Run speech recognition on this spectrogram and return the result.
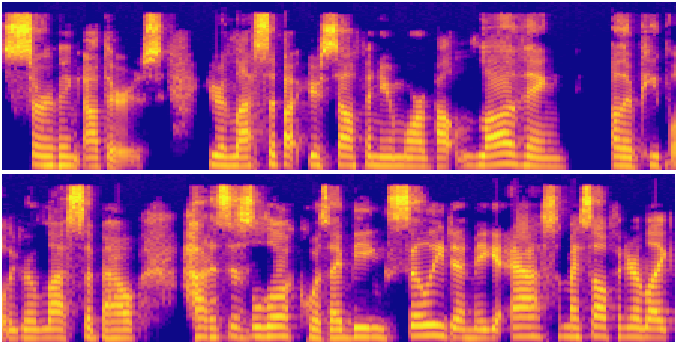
serving others. You're less about yourself and you're more about loving other people. You're less about how does this look? Was I being silly? Did I make an ass of myself? And you're like,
